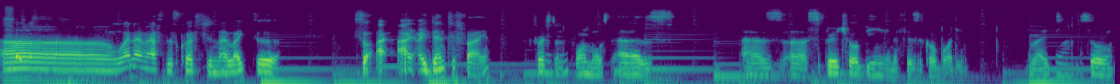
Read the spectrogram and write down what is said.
Uh, when I'm asked this question, I like to. So I, I identify 1st mm-hmm. and foremost as as a spiritual being in a physical body, right? Wow. So,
